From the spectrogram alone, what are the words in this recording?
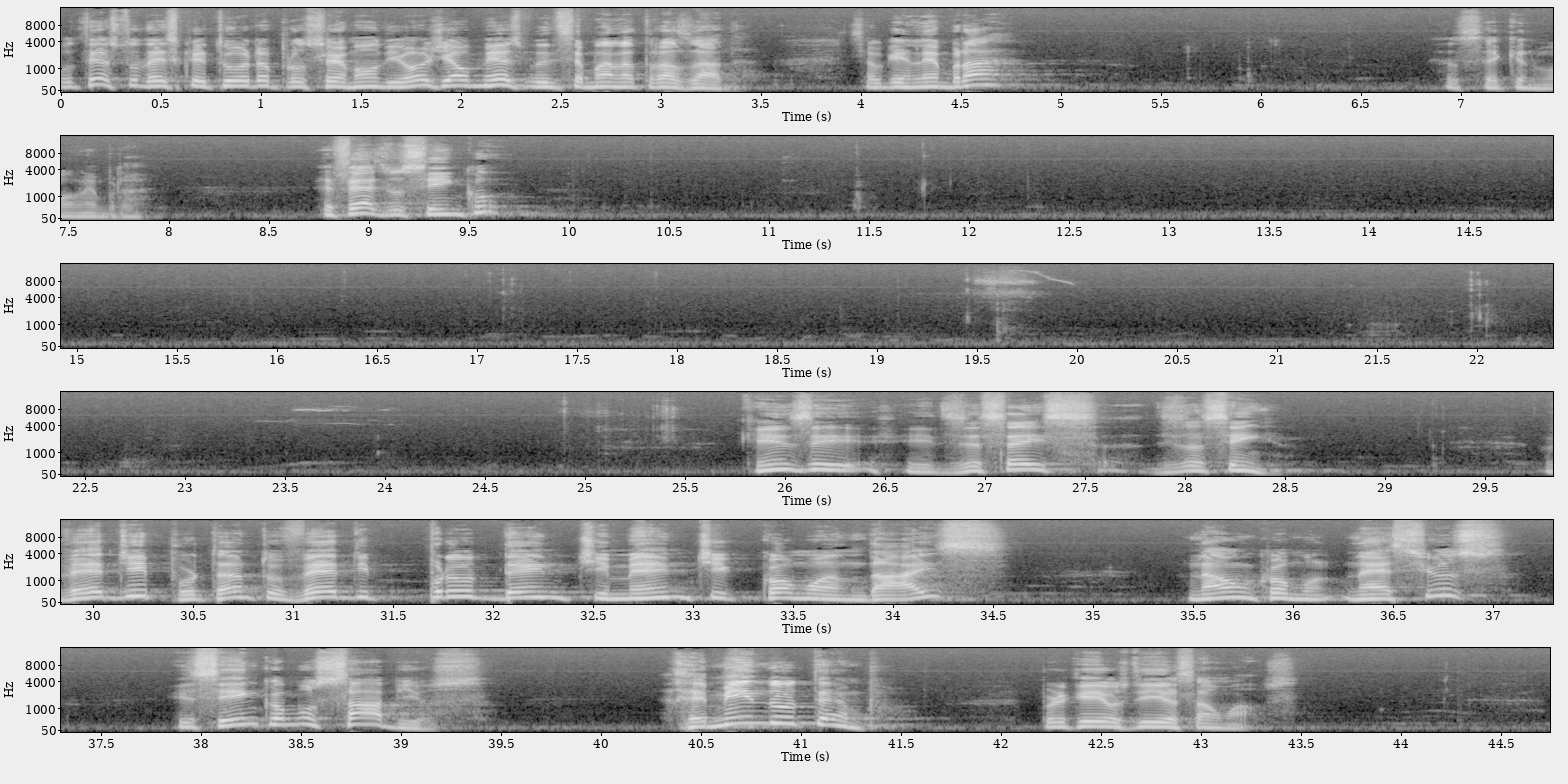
O texto da Escritura para o sermão de hoje é o mesmo de semana atrasada. Se alguém lembrar, eu sei que não vão lembrar. Efésios 5. Quinze e dezesseis diz assim: Vede, portanto, vede prudentemente como andais, não como nécios, e sim como sábios, remindo o tempo, porque os dias são maus.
